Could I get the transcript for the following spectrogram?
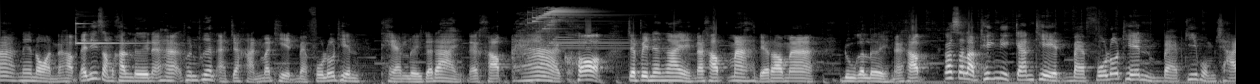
มากๆแน่นอนนะครับ และที่สำคัญเลยนะฮะ เพื่อนๆอาจจะหันมาเทรดแบบ follow 10 แทนเลยก็ได้นะครับ อ่าก็จะเป็นยังไงนะครับ มาเดี๋ยวเรามาดูกันเลยนะครับ ก็สำหรับเทคนิคการเทรดแบบ follow 10 แบบที่ผมใช้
